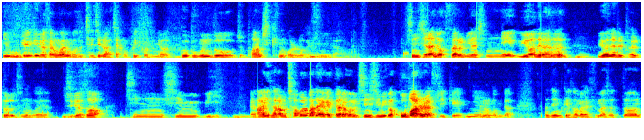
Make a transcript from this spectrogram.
이 우길기를 사용하는 것을 제재를 하지 않고 있거든요. 그 부분도 좀 포함시키는 걸로 했습니다. 진실한 역사를 위한 심리위원회라는 음. 위원회를 별도로 두는 거예요. 줄여서 진심위. 음. 아, 이 사람 처벌받아야겠다라고 하면 진심위가 고발을 할 수 있게 예. 하는 겁니다. 선생님께서 말씀하셨던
